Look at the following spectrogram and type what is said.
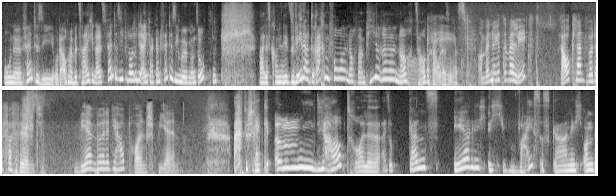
ohne Fantasy oder auch mal bezeichnen als Fantasy für Leute, die eigentlich gar kein Fantasy mögen und so. Weil es kommen ja jetzt weder Drachen vor, noch Vampire, noch okay. Zauberer oder sowas. Und wenn du jetzt überlegst, Raukland würde verfilmt, wer würde die Hauptrollen spielen? Ach du Schreck, ähm, die Hauptrolle, also ganz ehrlich, ich weiß es gar nicht. Und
